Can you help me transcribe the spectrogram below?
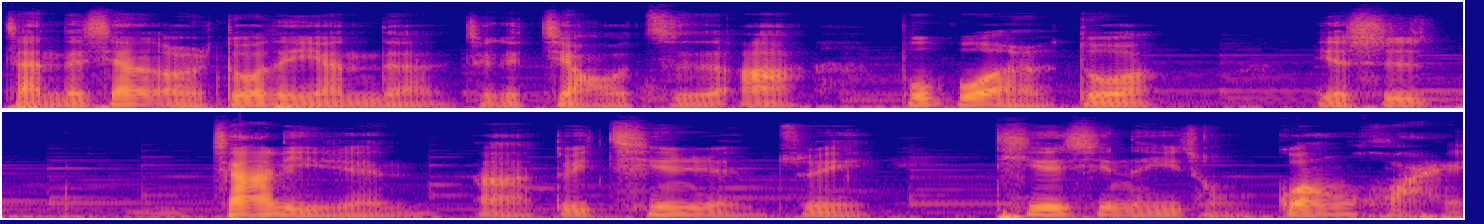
长得像耳朵的一样的这个饺子啊，补补耳朵也是家里人。啊，对亲人最贴心的一种关怀。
